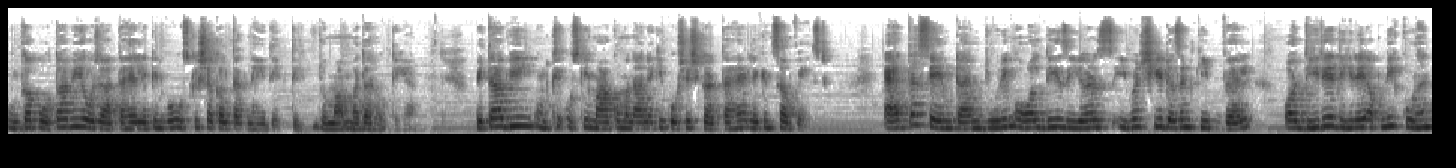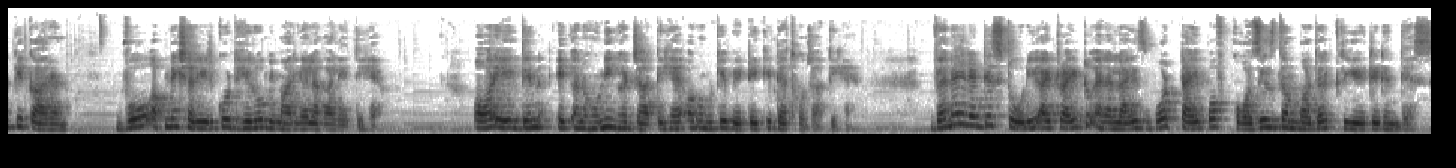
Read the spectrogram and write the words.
उनका पोता भी हो जाता है, लेकिन वो उसकी शक्ल तक नहीं देखती, जो मदर होती है। पिता भी उनकी, उसकी माँ को मनाने की कोशिश करता है, लेकिन सब waste at the same time during all these years even she doesn't keep well और धीरे धीरे अपनी कुढ़न के कारण, वो अपने शरीर को ढेरों बीमारियाँ लगा लेती है। और एक दिन एक अनहोनी घट जाती है, और उनके बेटे की डेथ हो जाती है। When I read this story I try to analyse what type of causes the mother created in this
